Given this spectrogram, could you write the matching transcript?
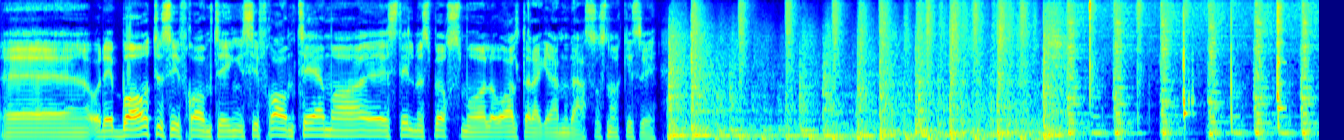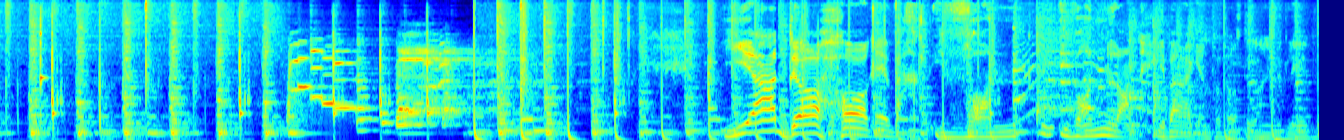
Eh, og det er bare til å si fra om ting. Si fra om tema, eh, still med spørsmål og alt det der greiene der, så snakkes vi. Ja, da har jeg vært i vann i vannland i Bergen for første gang i mitt liv.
